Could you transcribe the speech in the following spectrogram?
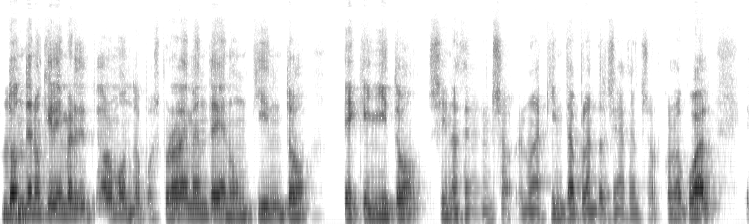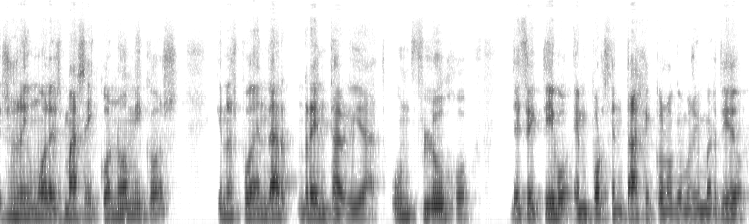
¿Dónde no quiere invertir todo el mundo? Pues probablemente en un quinto pequeñito sin ascensor, en una quinta planta sin ascensor. Con lo cual, esos son inmuebles más económicos que nos pueden dar rentabilidad, un flujo de efectivo en porcentaje con lo que hemos invertido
